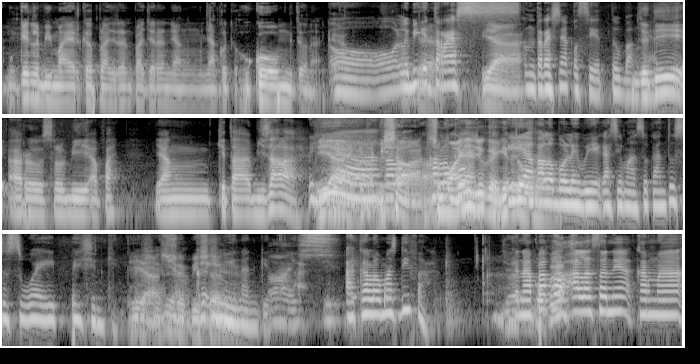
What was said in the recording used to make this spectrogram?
mungkin lebih mahir ke pelajaran-pelajaran yang menyangkut ke hukum gitu nah. kayak- Oh, lebih Oke. interest. Iya. Interestnya ke situ bang. Jadi harus lebih apa? Yang kita bisa lah. Iya, kita bisa kalau- lah. kalau Semuanya boleh- juga gitu. Iya, kalau boleh Bu Ye kasih masukan tuh sesuai passion kita. Iya, sesuai bisa. Keinginan kita. Nice. Ah, kalau Mas Diva? Kenapa kok alasannya karena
